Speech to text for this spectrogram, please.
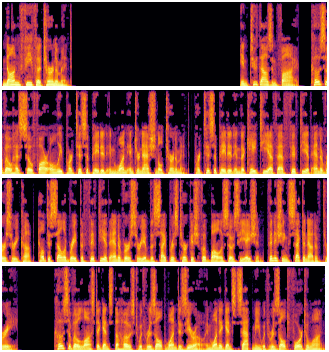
Non-FIFA tournament In 2005, Kosovo has so far only participated in one international tournament, participated in the KTFF 50th Anniversary Cup, held to celebrate the 50th anniversary of the Cyprus Turkish Football Association, finishing second out of three. Kosovo lost against the host with result 1–0 and won against Sapmi with result 4–1.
